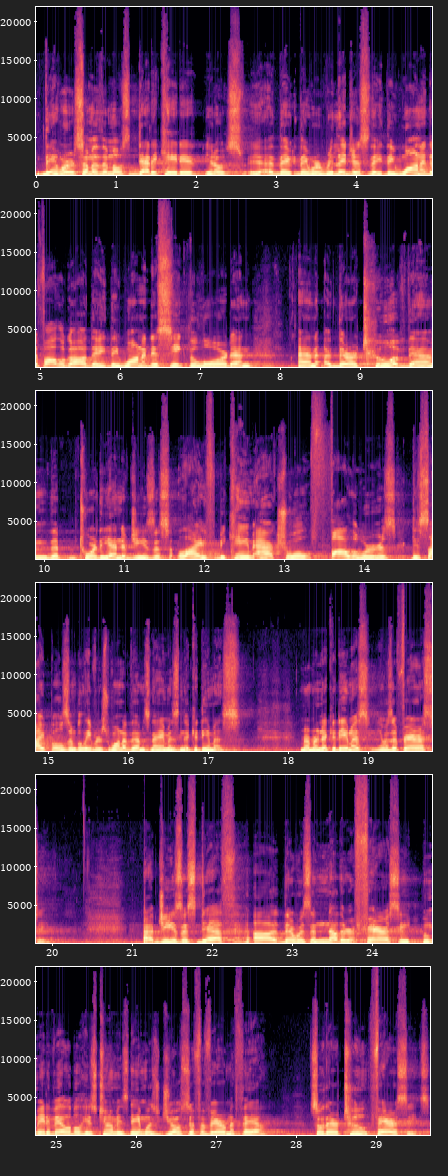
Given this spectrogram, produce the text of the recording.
They were some of the most dedicated, you know, they, they were religious, they, they wanted to follow God, they, they wanted to seek the Lord, and, and there are two of them that toward the end of Jesus' life became actual followers, disciples, and believers. One of them's name is Nicodemus. Remember Nicodemus? He was a Pharisee. At Jesus' death, uh, there was another Pharisee who made available his tomb. His name was Joseph of Arimathea. So there are two Pharisees.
